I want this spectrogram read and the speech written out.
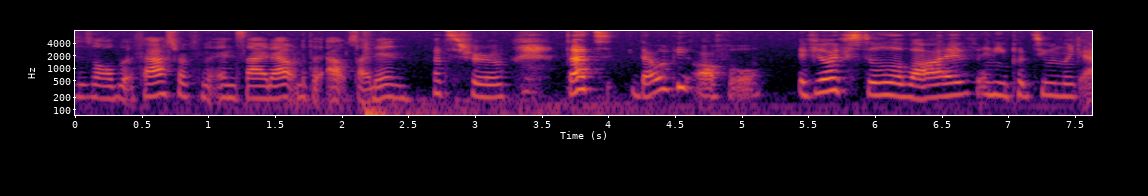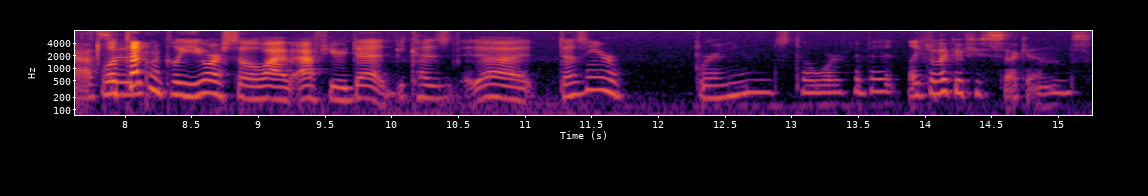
dissolved it faster from the inside out into the outside in. that's true that's that would be awful if you're like still alive and he puts you in like acid Well, technically, you are still alive after you're dead because uh, doesn't your brain still work a bit? Like, for like a few seconds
